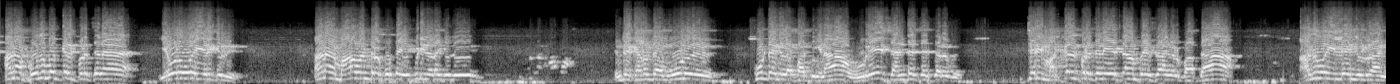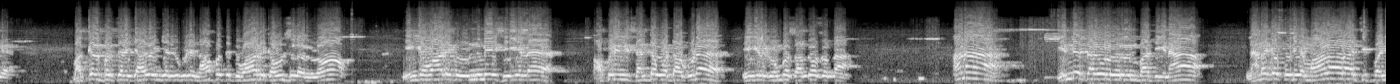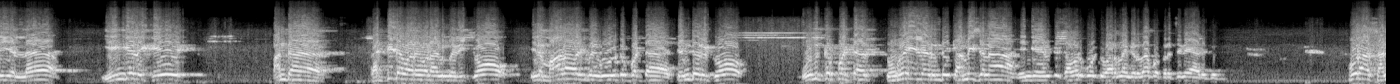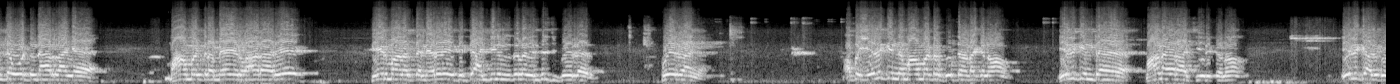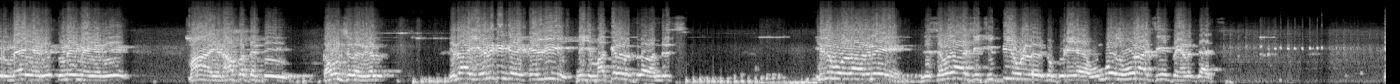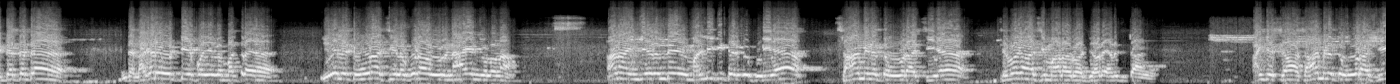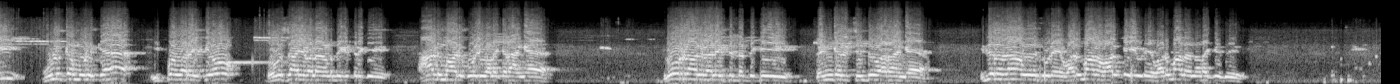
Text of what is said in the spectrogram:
ஆனா பொதுமக்கள் பிரச்சனை எவ்வளவோ இருக்குது. ஆனா மாவட்ட கூட்டம் எப்படி நடக்குது? இந்த கடந்த மூணு கூட்டங்களை பாத்தீங்கன்னா ஒரே சண்டை சச்சரவு. சரி மக்கள் பிரச்சனையை தான் பேசுறாங்கன்னு பார்த்தா அதுவும் இல்லைன்னு சொல்றாங்க. மக்கள் பிரச்சனைக்காக இங்க இருக்கக்கூடிய 48 வார்டு கவுன்சிலர்களும் எங்க வார்டுக்கு ஒண்ணுமே செய்யல அப்படின்னு சண்டை போட்டா கூட எங்களுக்கு ரொம்ப சந்தோஷம் தான் ஆனா என்ன தகவல் வருதுன்னு பாத்தீங்கன்னா நடக்கக்கூடிய மாநகராட்சி பணிகள்ல எங்களுக்கு அந்த கட்டிட வரைபட அனுமதிக்கும் இல்ல மாநகராட்சி ஒதுக்கப்பட்ட டெண்டருக்கும் ஒதுக்கப்பட்ட தொகையிலிருந்து கமிஷனா எங்க இருக்கு கவர் போட்டு வரலங்கிறதா இப்ப பிரச்சனையா இருக்குது. பூரா சண்டை ஓட்டு நாடுறாங்க மாமன்ற மேயர் வாராரு. தீர்மானத்தை நிறைவேற்றிட்டு அஞ்சு நிமிஷத்துல எந்திரிச்சு போயிடுறாரு. போயிடுறாங்க. அப்ப எதுக்கு இந்த மாமன்ற கூட்டம் நடக்கணும்? எதுக்கு இந்த மாநகராட்சி இருக்கணும்? எதுக்கு அதுக்கு ஒரு மேயர் துணை மேயர் மா நாற்பத்தெட்டு கவுன்சிலர்கள்? இதான் எதுக்குங்கிற கேள்வி இன்னைக்கு மக்கள் இடத்துல வந்துருச்சு. இது போதாதுன்னு இந்த சிவகாசி சுத்தி உள்ள இருக்கக்கூடிய ஒன்பது ஊராட்சியும் இப்ப இணைச்சாச்சு. கிட்டத்தட்ட இந்த நகர ஒட்டிய பகுதியில் மற்ற ஏழு எட்டு ஊராட்சிகளை கூட ஒரு நியாயம் சொல்லலாம். ஆனா இங்க இருந்து மல்லிக்கிட்ட இருக்கக்கூடிய சாமிநத்த ஊராட்சிய சிவகாசி மாநகராட்சியோட இணைச்சிட்டாங்க. அங்க சா- சாமிநத்த ஊராட்சி முழுக்க முழுக்க இப்ப வரைக்கும் விவசாய வேலை நடந்துகிட்டு இருக்கு. ஆடு மாடு கோழி வளர்க்குறாங்க. நூறு நாள் வேலை திட்டத்துக்கு பெண்கள் சென்று வராங்க. இதுலதான் அவங்களுடைய வருமான வாழ்க்கையுடைய வருமானம் நடக்குது.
